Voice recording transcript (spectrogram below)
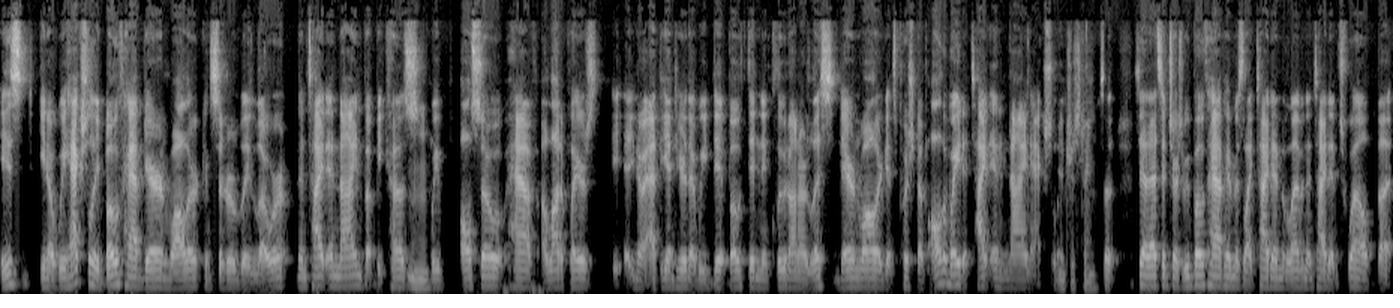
is, you know, we actually both have Darren Waller considerably lower than tight end nine, but because mm-hmm. we also have a lot of players you know, at the end here that we did both didn't include on our list. Darren Waller gets pushed up all the way to tight end nine, actually. Interesting. So, so yeah, that's interesting. We both have him as like tight end eleven and tight end twelve, but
